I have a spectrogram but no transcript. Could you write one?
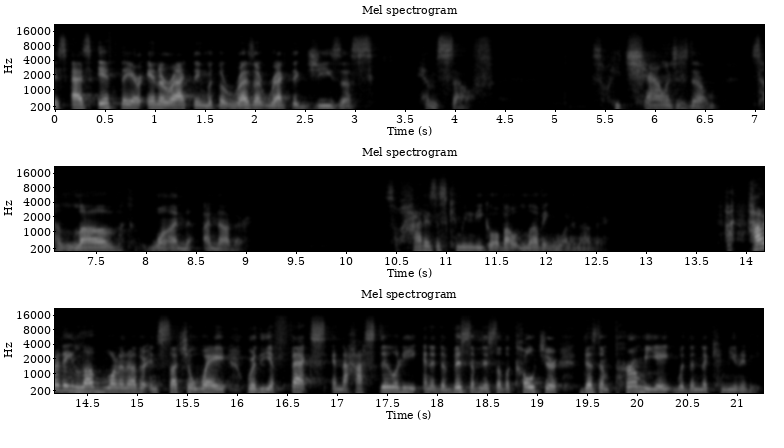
it's as if they are interacting with the resurrected Jesus himself. So he challenges them to love one another. So, how does this community go about loving one another? How do they love one another in such a way where the effects and the hostility and the divisiveness of the culture doesn't permeate within the community?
